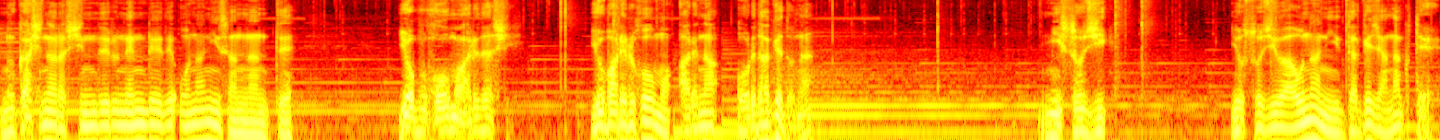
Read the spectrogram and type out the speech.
昔なら死んでる年齢でオナニーさんなんて呼ぶ方もあれだし呼ばれる方もあれな俺だけどな。みそじ。よそじはオナニーだけじゃなくて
